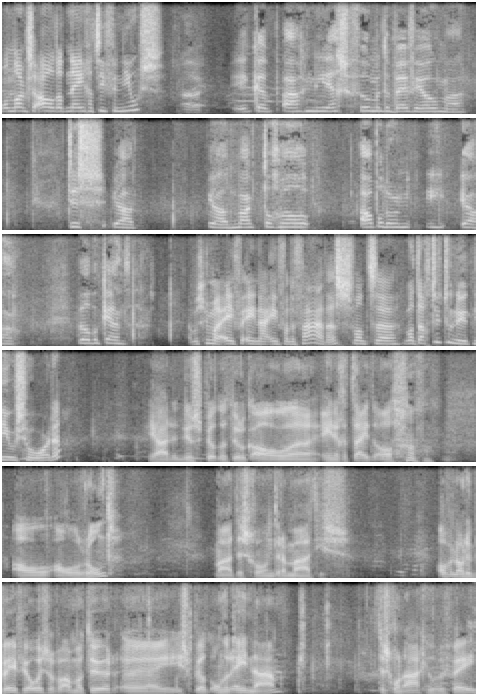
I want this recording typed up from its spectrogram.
Ondanks al dat negatieve nieuws? ik heb eigenlijk niet echt zoveel met de BVO, maar het is, ja, ja het maakt toch wel Apeldoorn ja, wel bekend. Misschien maar even een naar een van de vaders, want uh, wat dacht u toen u het nieuws hoorde? Ja, dit speelt natuurlijk al uh, enige tijd al, al, al rond. Maar het is gewoon dramatisch. Of het nou de BVO is of amateur, uh, je speelt onder één naam. Het is gewoon AGOVV.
